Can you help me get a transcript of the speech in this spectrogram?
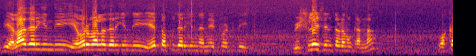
ఇది ఎలా జరిగింది ఎవరి వల్ల జరిగింది ఏ తప్పు జరిగింది అనేటువంటిది విశ్లేషించడం కన్నా ఒక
